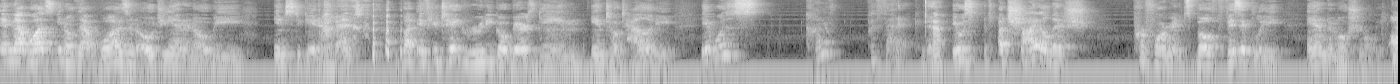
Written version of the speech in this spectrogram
and that was, you know, that was an OG Anunoby instigated event. but if you take Rudy Gobert's game in totality, it was kind of pathetic. Yeah. It was a childish performance, both physically and emotionally. All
